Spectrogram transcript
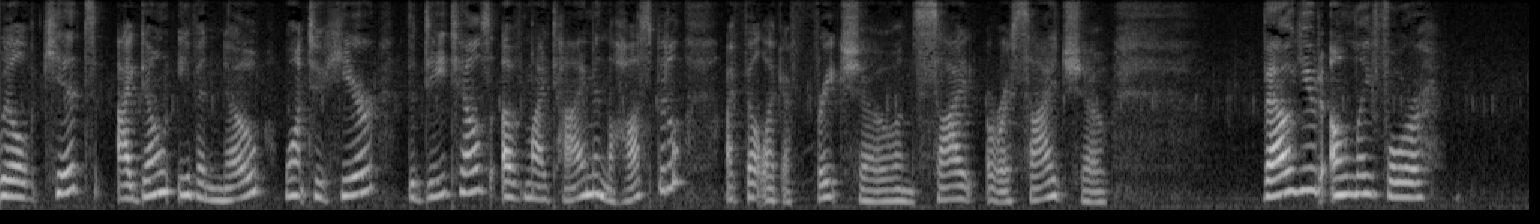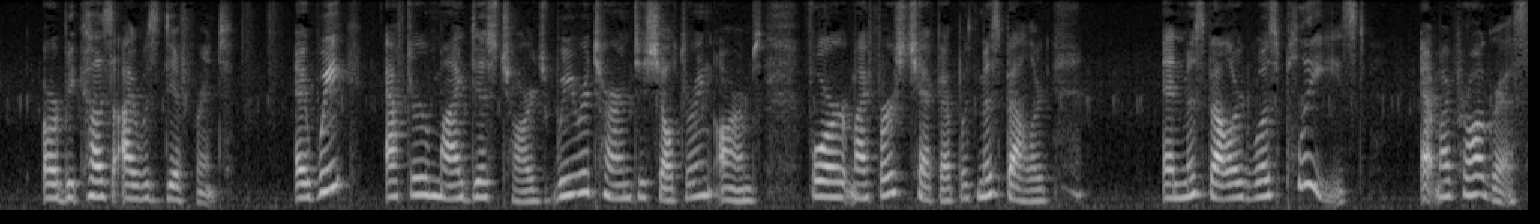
Will kids I don't even know want to hear the details of my time in the hospital? I felt like a freak show on side or a sideshow, valued only for or because I was different. A week after my discharge, we returned to Sheltering Arms for my first checkup with Miss Ballard, and Miss Ballard was pleased at my progress.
